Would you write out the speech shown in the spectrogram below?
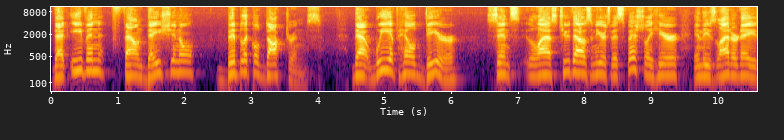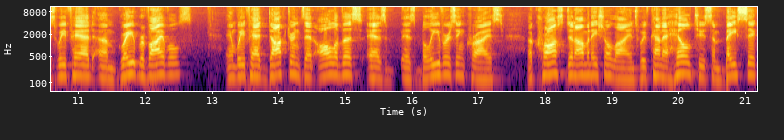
that even foundational biblical doctrines that we have held dear since the last 2,000 years, but especially here in these latter days, we've had um, great revivals and we've had doctrines that all of us, as, as believers in Christ, across denominational lines, we've kind of held to some basic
